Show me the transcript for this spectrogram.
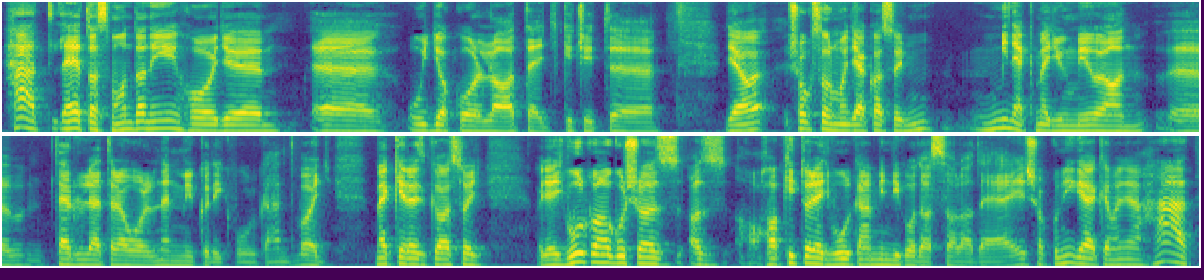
Hát lehet azt mondani, hogy e, úgy gyakorlat egy kicsit, e, ugye sokszor mondják azt, hogy minek megyünk mi olyan területre, ahol nem működik vulkán, vagy megkérdezik azt, hogy hogy egy vulkanológus az, az, ha kitör egy vulkán, mindig oda szalad el, és akkor még el kell mondani, hát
